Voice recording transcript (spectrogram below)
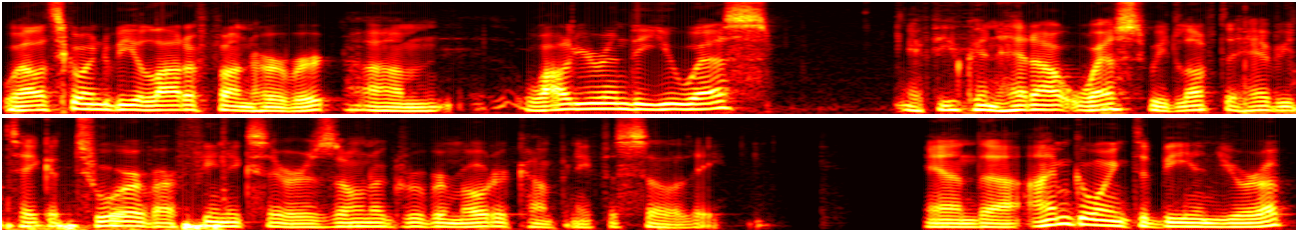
Well, it's going to be a lot of fun, Herbert. Um, while you're in the U.S., if you can head out west, we'd love to have you take a tour of our Phoenix, Arizona Gruber Motor Company facility. And uh, I'm going to be in Europe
